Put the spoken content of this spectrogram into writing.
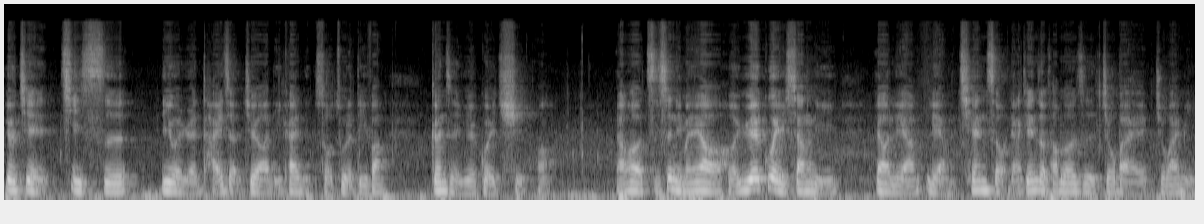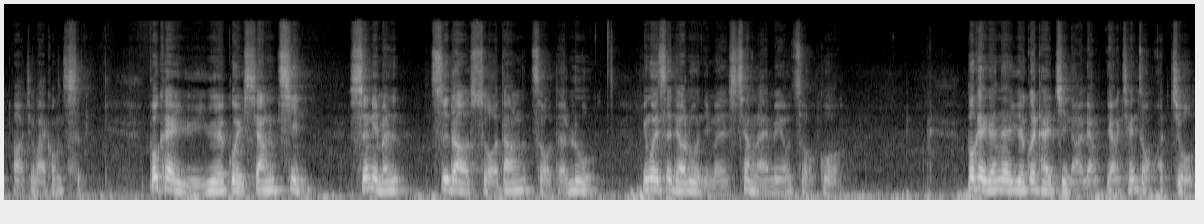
又见祭司利未人抬着，就要离开你所住的地方，跟着约柜去啊。然后只是你们要和约柜相离，要两两千走，两千走差不多是九百九百米啊，九百公尺，不可以与约柜相近，使你们知道所当走的路，因为这条路你们向来没有走过。不可以跟那约柜太近啊，两两千走啊，九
